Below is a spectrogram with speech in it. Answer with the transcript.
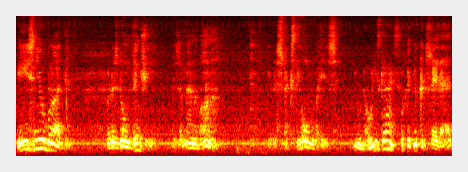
He's new blood, whereas Don Vinci is a man of honor. He respects the old ways. You know these guys? you could say that.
